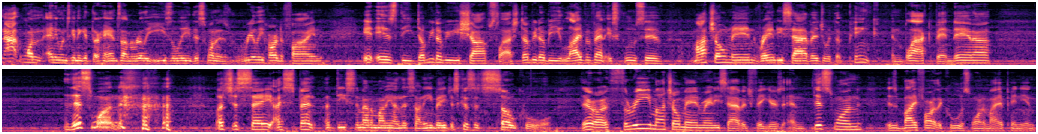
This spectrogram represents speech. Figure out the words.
not one anyone's going to get their hands on really easily. This one is really hard to find. It is the WWE Shop slash WWE Live Event exclusive Macho Man Randy Savage with the pink and black bandana. This one, let's just say I spent a decent amount of money on this on eBay just because it's so cool. There are three Macho Man Randy Savage figures, and this one is by far the coolest one in my opinion.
